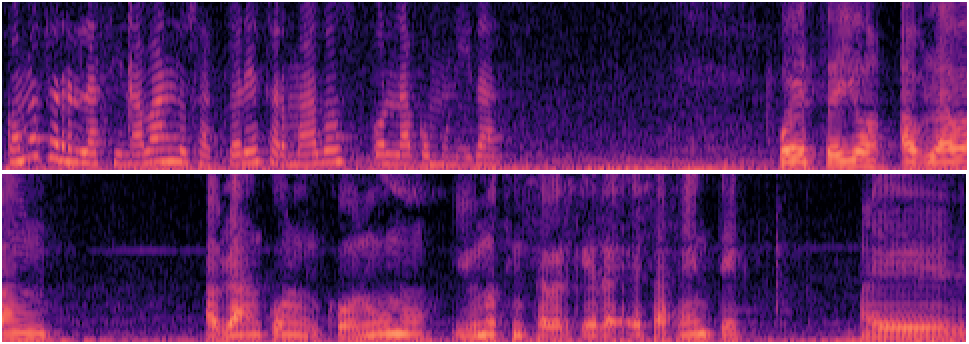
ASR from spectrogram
¿Cómo se relacionaban los actores armados con la comunidad? Pues ellos hablaban, hablaban con, con uno y uno sin saber qué era esa gente. Eh,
